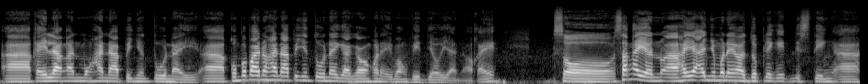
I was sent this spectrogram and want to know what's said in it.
ah, kailangan mong hanapin yung tunay. Ah, kung paano hanapin yung tunay, gagawin ko na ibang video yan. Okay? So, sa ngayon, ah, hayaan nyo muna yung duplicate listing. ah,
